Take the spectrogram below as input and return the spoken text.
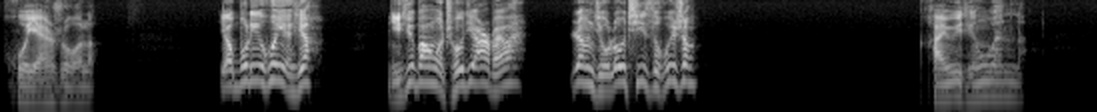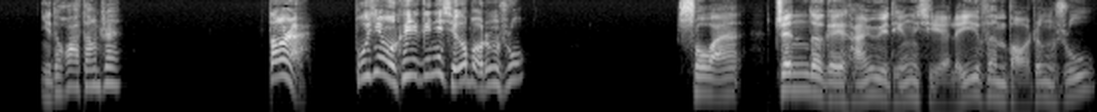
胡言说了：“要不离婚也行，你去帮我筹集二百万，让酒楼起死回生。”韩玉婷问了：“你的话当真？”当然，不信我可以给你写个保证书。说完，真的给韩玉婷写了一份保证书。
